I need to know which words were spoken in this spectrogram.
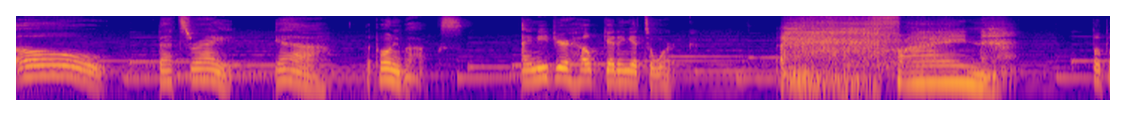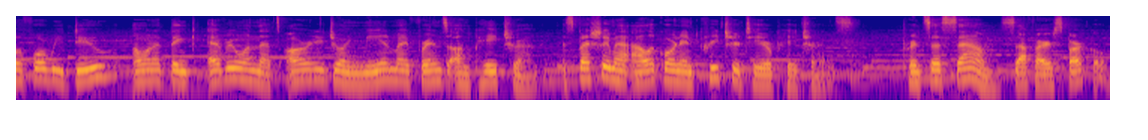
Oh, that's right. Yeah, the pony box. I need your help getting it to work. Fine. But before we do, I want to thank everyone that's already joined me and my friends on Patreon, especially my Alicorn and Creature tier patrons. Princess Sam, Sapphire Sparkle,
